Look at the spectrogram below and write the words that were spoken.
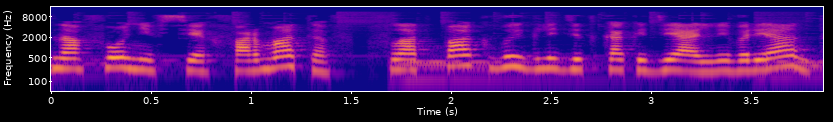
На фоне всех форматов, Flatpak выглядит как идеальный вариант.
